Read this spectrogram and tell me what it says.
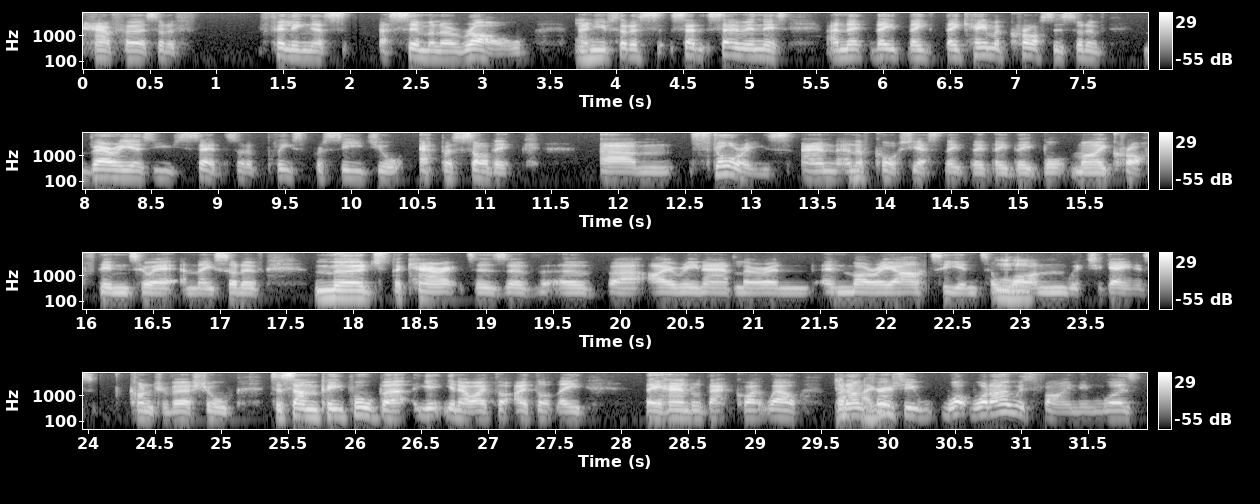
have her sort of filling a, a similar role. Mm-hmm. And you've sort of set, set them in this, and they, they they they came across as sort of very, as you said, sort of police procedural, episodic um, stories. And and of course, yes, they, they they they brought Mycroft into it, and they sort of merged the characters of of uh, Irene Adler and and Moriarty into mm-hmm. one, which again is controversial to some people, but you, you, know, I thought I thought they they handled that quite well. But yeah, unfortunately, what what I was finding was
